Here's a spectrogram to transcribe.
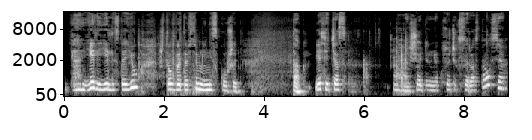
Я еле-еле стою, чтобы это все мне не скушать. Так, я сейчас... Ага, еще один у меня кусочек сыра остался.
